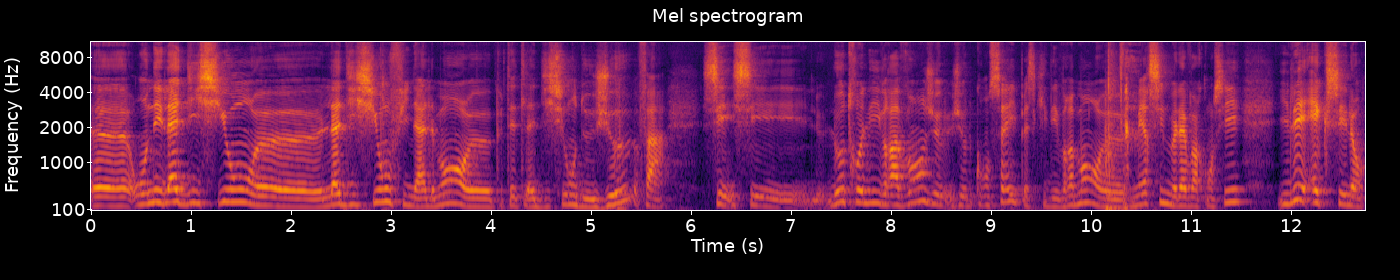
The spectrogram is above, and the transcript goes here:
on est l'addition, l'addition finalement, peut-être l'addition de jeu. Enfin, c'est l'autre livre avant, je, le conseille parce qu'il est vraiment. Euh, merci de me l'avoir conseillé. Il est excellent.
